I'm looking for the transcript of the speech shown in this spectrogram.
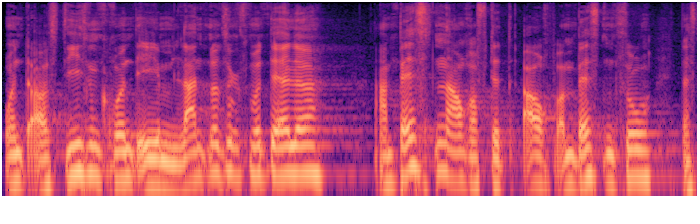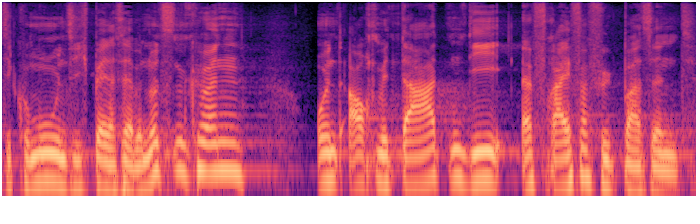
und aus diesem Grund eben Landnutzungsmodelle, am besten auch, auf der, auch am besten so, dass die Kommunen sich später selber nutzen können und auch mit Daten, die äh, frei verfügbar sind.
